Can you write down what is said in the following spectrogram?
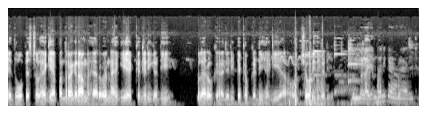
ਇਹ ਦੋ ਪਿਸਟਲ ਹੈਗੇ ਆ 15 ਗ੍ਰਾਮ ਹੈਰੋਇਨ ਹੈਗੀ ਆ ਇੱਕ ਜਿਹੜੀ ਗੱਡੀ ਬਲੈਰੋ ਕ- ਜਿਹੜੀ ਪਿਕਅਪ ਗੱਡੀ ਹੈਗੀ ਆ ਉਹ ਚੋਰੀ ਦੀ ਗੱਡੀ ਕੋਈ ਮੁਲਾਜ਼ਮ ਤਾਂ ਨਹੀਂ ਕਾਇਆ ਹੋਣਾ ਇਹਦੇ ਚ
